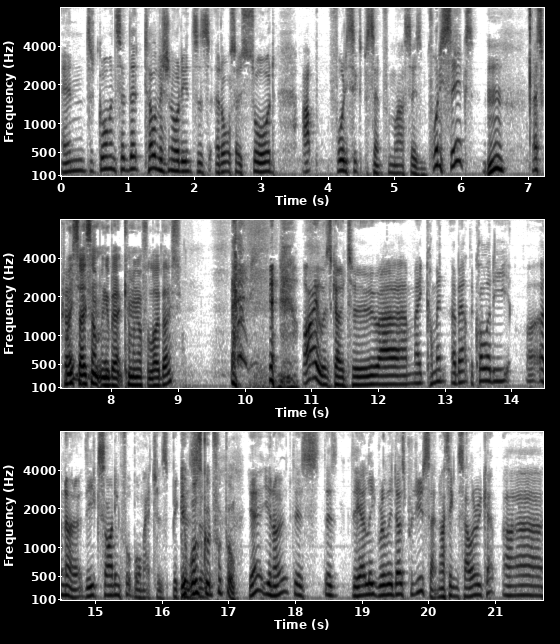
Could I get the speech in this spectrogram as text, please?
And Gorman said that television audiences had also soared up 46% from last season. 46? Mm. That's crazy. Can we say something about coming off a low base? I was going to uh, make comment about the quality, uh, no, the exciting football matches. because It was uh, good football. Yeah, you know, there's, there's the A League really does produce that, and I think the salary cap uh,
